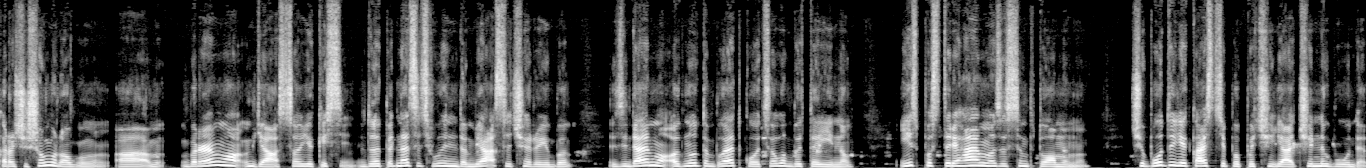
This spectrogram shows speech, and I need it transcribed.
Коротше, що ми робимо? А, беремо м'ясо, якесь до 15 хвилин до м'яса чи риби, з'їдаємо одну таблетку цього бетаїну і спостерігаємо за симптомами. Чи буде якась типу, печія, чи не буде.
